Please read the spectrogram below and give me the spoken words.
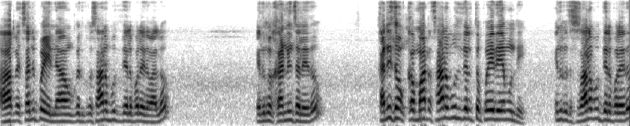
ఆమె చనిపోయింది. ఆమె కొద్దిగా సానుభూతి తెలపలేదు వాళ్ళు. ఎందుకు ఖండించలేదు. కనీసం ఒక్క మాట సానుభూతి తెలిపితే పోయేది ఏముంది? ఎందుకు సానుభూతి తెలపలేదు?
